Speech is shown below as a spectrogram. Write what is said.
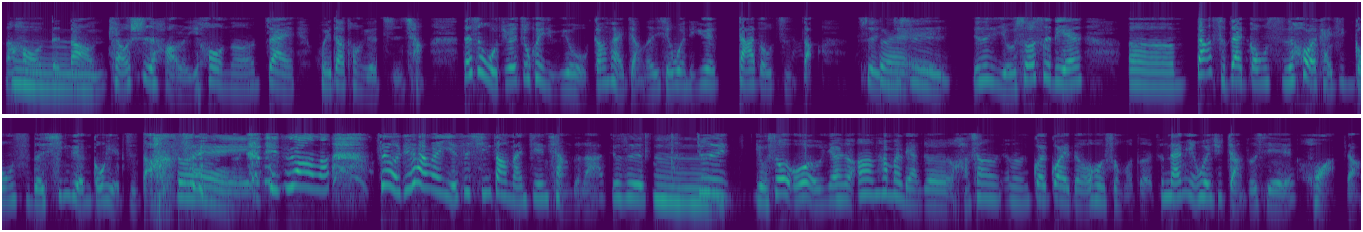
然后等到调试好了以后呢，再回到同一个职场。但是我觉得就会有刚才讲的一些问题，因为大家都知道，所以就是就是有时候是连。呃，当时在公司，后来才进公司的新员工也知道，对，你知道吗？所以我觉得他们也是心脏蛮坚强的啦，就是，嗯，就是有时候偶尔人家说啊，他们两个好像嗯怪怪的或什么的，就难免会去讲这些话，这样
